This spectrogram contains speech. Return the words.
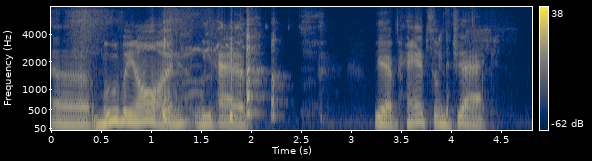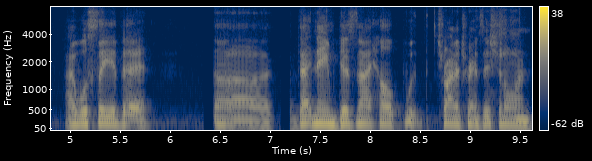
uh moving on, we have we have handsome Jack. I will say that uh that name does not help with trying to transition on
